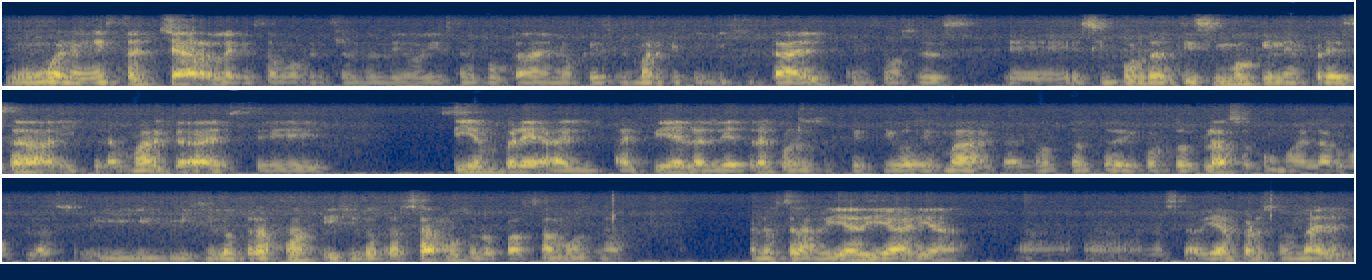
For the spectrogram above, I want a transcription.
bueno, en esta charla que estamos realizando el día de hoy está enfocada en lo que es el marketing digital. Entonces, eh, es importantísimo que la empresa y que la marca esté siempre al, pie de la letra con los objetivos de marca, ¿no? tanto de corto plazo como de largo plazo. Y, si, lo traza, y si lo trazamos o lo pasamos a, nuestra vida diaria, a, a, nuestra vida personal,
